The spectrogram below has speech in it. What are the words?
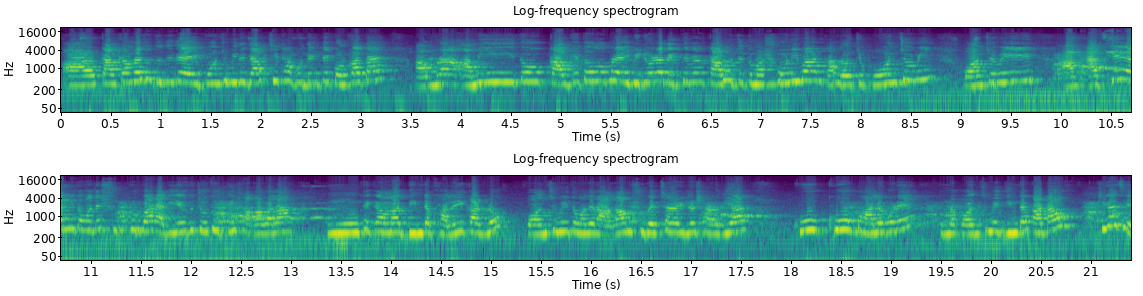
আর কালকে আমরা চতুর্থীতে এই পঞ্চমীতে যাচ্ছি ঠাকুর দেখতে কলকাতায়, আমরা, আমি তো কালকে তো তোমরা এই ভিডিওটা দেখতে পাবে। কাল হচ্ছে তোমার শনিবার, কাল হচ্ছে পঞ্চমী। পঞ্চমী আ- আজকেই আমি তোমাদের শুক্রবার, আর যেহেতু চতুর্থী, সকালবেলা থেকে আমার দিনটা ভালোই কাটলো। পঞ্চমী তোমাদের আগাম শুভেচ্ছা রইল শারদিয়ার। খুব খুব ভালো করে। তোমরা পঞ্চমীর দিনটা কাটাও ঠিক আছে?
